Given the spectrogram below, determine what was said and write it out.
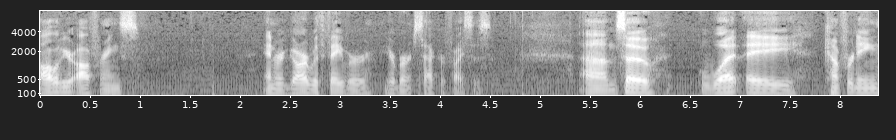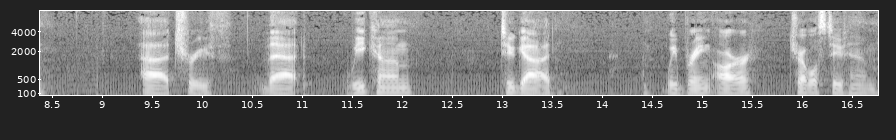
all of your offerings and regard with favor your burnt sacrifices. Um, so, what a comforting uh, truth that we come to God, we bring our troubles to Him,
